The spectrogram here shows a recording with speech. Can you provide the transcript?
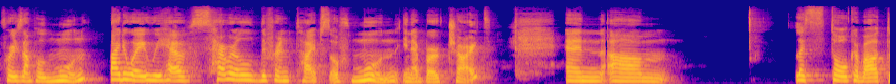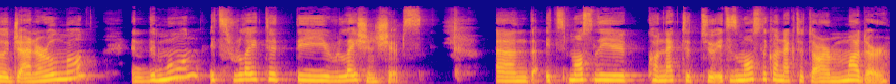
for example moon by the way we have several different types of moon in a birth chart and um, let's talk about the general moon. And the moon, it's related the relationships. And it's mostly connected to, it is mostly connected to our mother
